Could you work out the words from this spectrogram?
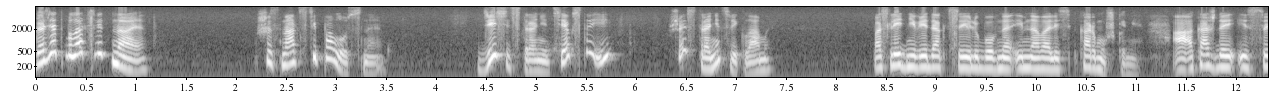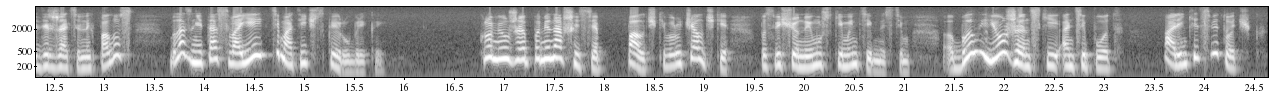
Газета была цветная, 16-полосная. 10 страниц текста и 6 страниц рекламы. Последние в редакции любовно именовались «кормушками», а каждая из содержательных полос была занята своей тематической рубрикой. Кроме уже поминавшейся палочки-выручалочки, посвященной мужским интимностям, был ее женский антипод – маленький цветочек.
